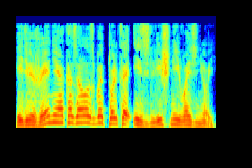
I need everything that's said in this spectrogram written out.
и движение оказалось бы только излишней вознёй.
